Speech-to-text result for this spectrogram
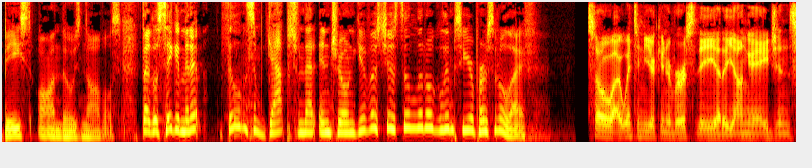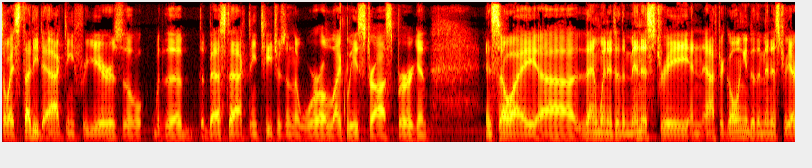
based on those novels. Douglas, take a minute, fill in some gaps from that intro, and give us just a little glimpse of your personal life. So I went to New York University at a young age, and so I studied acting for years with the the best acting teachers in the world, like Lee Strasberg, and and so I uh, then went into the ministry. And after going into the ministry, I,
